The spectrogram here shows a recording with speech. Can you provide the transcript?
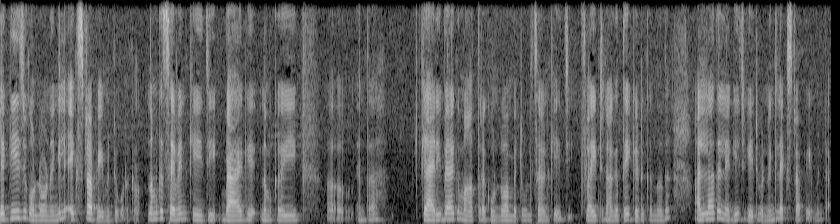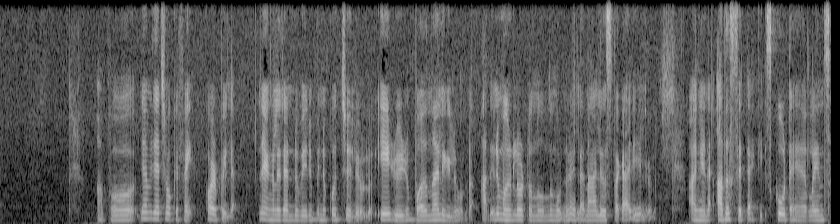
ലഗേജ് കൊണ്ടുപോകണമെങ്കിൽ എക്സ്ട്രാ പേയ്മെന്റ് കൊടുക്കണം. നമുക്ക് സെവൻ കെ ജി ബാഗ് നമുക്ക് ഈ എന്താ ക്യാരി ബാഗ് മാത്രമേ കൊണ്ടുപോകാൻ പറ്റുള്ളൂ സെവൻ കെ ജി ഫ്ലൈറ്റിനകത്തേക്ക് എടുക്കുന്നത്. അല്ലാതെ ലഗേജ് കയറ്റി വിടണമെങ്കിൽ എക്സ്ട്രാ പേയ്മെന്റാണ്. അപ്പോൾ ഞാൻ വിചാരിച്ചു ഓക്കെ ഫൈൻ കുഴപ്പമില്ല. ഞങ്ങൾ രണ്ടുപേരും പിന്നെ കൊച്ചുമല്ലേ ഉള്ളൂ. ഏഴും ഏഴും പതിനാല് കിലോ ഉണ്ട്. അതിന് മുകളിലോട്ടൊന്നും ഒന്നും കൊണ്ടുപോയില്ല നാല് ദിവസത്തെ കാര്യമല്ലേ ഉള്ളൂ. അങ്ങനെ അത് സെറ്റാക്കി സ്കൂട്ട് എയർലൈൻസ്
